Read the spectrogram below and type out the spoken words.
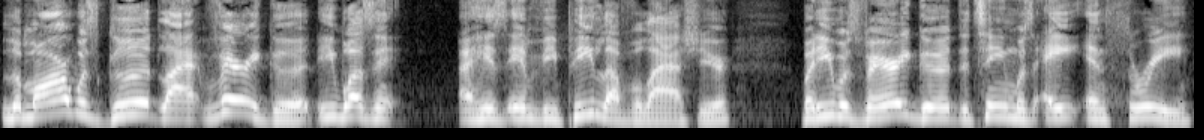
Lamar was good, like very good. He wasn't at his MVP level last year, but he was very good. The team was eight and three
